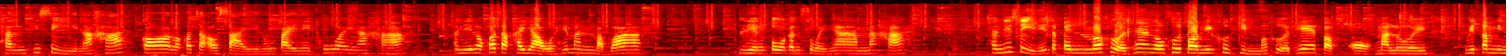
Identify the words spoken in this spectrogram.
ชั้นที่ 4 นะคะ ก็เราก็จะเอาใส่ลงไปในถ้วยนะคะ อันนี้เราก็จะเขย่าให้มันแบบว่าเรียงตัวกันสวยงามนะคะ ชั้นที่ 4 นี้จะเป็นมะเขือเทศเนอะคือตอนนี้คือกลิ่นมะเขือเทศแบบออกมาเลย วิตามิน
